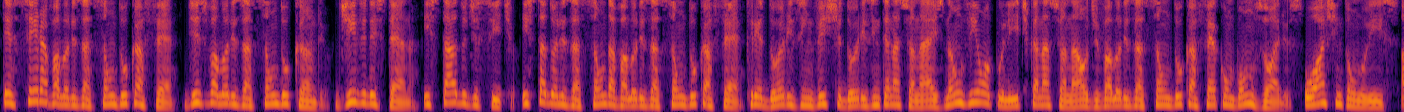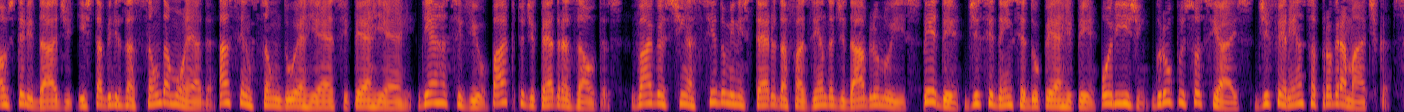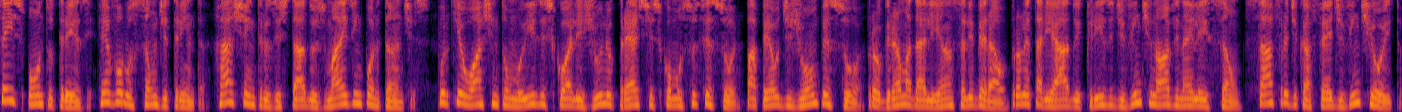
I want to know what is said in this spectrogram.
Terceira valorização do café. Desvalorização do câmbio. Dívida externa. Estado de sítio. Estadualização da valorização do café. Credores e investidores internacionais não viam a política nacional de valorização do café com bons olhos. Washington Luiz. Austeridade e estabilização da moeda. Ascensão do RS-PRR. Guerra Civil. Pacto de Pedras Altas. Vargas tinha sido Ministério da Fazenda de W. Luiz. PD. Dissidência do PRP. Origem. Grupos sociais. Diferença programática. 6.13. Revolução de 30. Racha entre os estados mais importantes. Porque Washington Luiz escolhe Júlio Prestes como sucessor. Papel de João Pessoa. Programa da Aliança Liberal. Proletariado e crise de 29 na eleição. Safra de café de 28.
